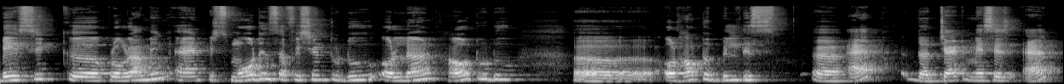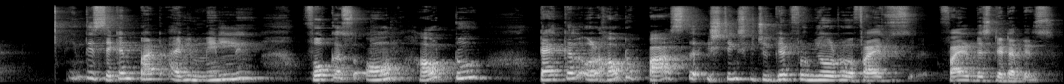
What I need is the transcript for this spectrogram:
basic uh, programming and it's more than sufficient to do or learn how to do uh, or how to build this uh, app the chat message app. In the second part i will mainly focus on how to tackle or how to parse the strings which you get from your uh, firebase database.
